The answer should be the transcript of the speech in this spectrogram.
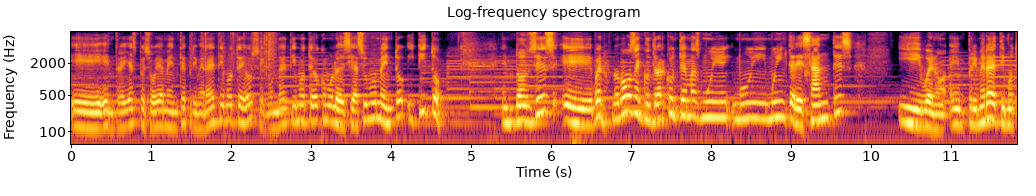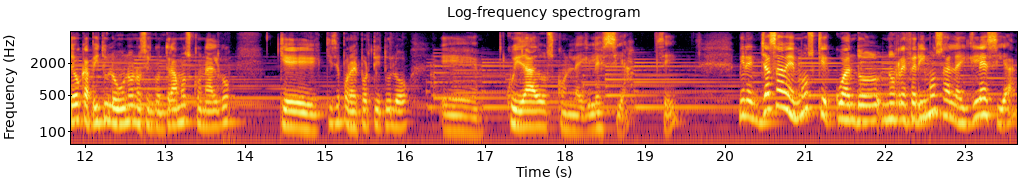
Eh, entre ellas pues obviamente Primera de Timoteo, Segunda de Timoteo, como lo decía hace un momento, y Tito. Entonces, eh, bueno, nos vamos a encontrar con temas muy, muy, muy interesantes. Y bueno, en Primera de Timoteo capítulo 1 nos encontramos con algo que quise poner por título eh, Cuidados con la iglesia. ¿sí? Miren, ya sabemos que cuando nos referimos a la iglesia,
